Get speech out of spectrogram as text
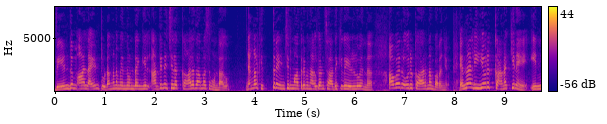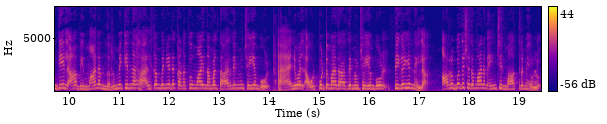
വീണ്ടും ആ ലൈൻ തുടങ്ങണമെന്നുണ്ടെങ്കിൽ അതിന് ചില കാലതാമസം ഉണ്ടാകും. ഞങ്ങൾക്ക് ഇത്ര എഞ്ചിൻ മാത്രമേ നൽകാൻ സാധിക്കുകയുള്ളൂ എന്ന് അവർ ഒരു കാരണം പറഞ്ഞു. എന്നാൽ ഈ ഒരു കണക്കിനെ ഇന്ത്യയിൽ ആ വിമാനം നിർമ്മിക്കുന്ന ഹാൽ കമ്പനിയുടെ കണക്കുമായി നമ്മൾ താരതമ്യം ചെയ്യുമ്പോൾ ആനുവൽ ഔട്ട്പുട്ടുമായി താരതമ്യം ചെയ്യുമ്പോൾ തികയുന്നില്ല. അറുപത് ശതമാനം എഞ്ചിൻ മാത്രമേ ഉള്ളൂ.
